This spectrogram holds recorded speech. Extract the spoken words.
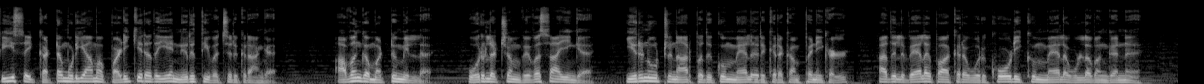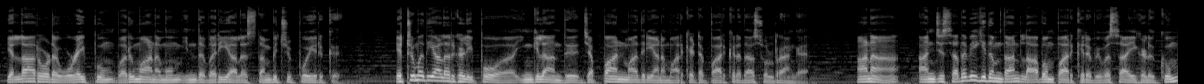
ஃபீஸை கட்ட முடியாம படிக்கிறதையே நிறுத்தி வச்சிருக்கிறாங்க. அவங்க மட்டும் இல்ல ஒரு லட்சம் விவசாயிங்க இருநூற்று நாற்பதுக்கும் மேல இருக்கிற கம்பெனிகள் அதில் வேலை பார்க்குற ஒரு கோடிக்கும் மேல உள்ளவங்கன்னு எல்லாரோட உழைப்பும் வருமானமும் இந்த வரியால ஸ்தம்பிச்சு போயிருக்கு. ஏற்றுமதியாளர்கள் இப்போ இங்கிலாந்து ஜப்பான் மாதிரியான மார்க்கெட்டை பார்க்கிறதா சொல்றாங்க. ஆனா அஞ்சு சதவிகிதம் தான் லாபம் பார்க்கிற விவசாயிகளுக்கும்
